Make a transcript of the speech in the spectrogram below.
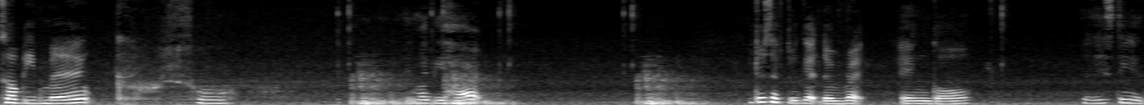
So be back. So it might be hard. You just have to get the right angle. this thing is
